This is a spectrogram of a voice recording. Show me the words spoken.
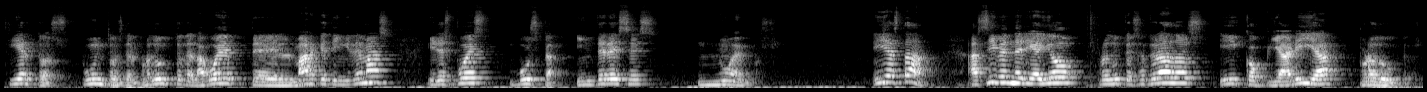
ciertos puntos del producto, de la web, del marketing y demás, y después busca intereses nuevos. Y ya está. Así vendería yo productos saturados y copiaría productos.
